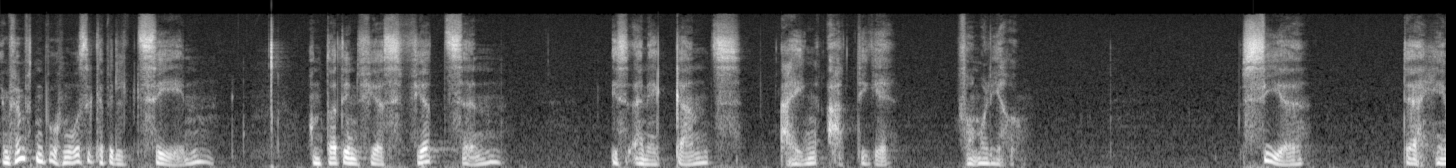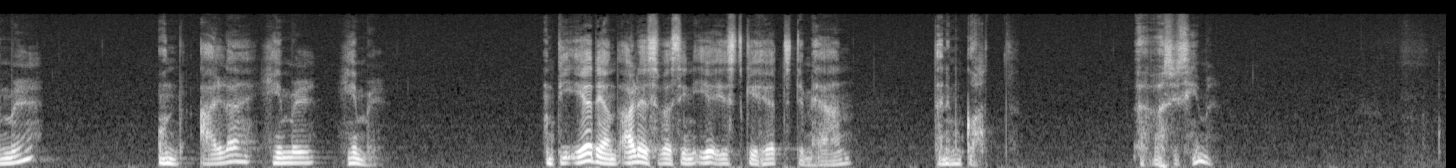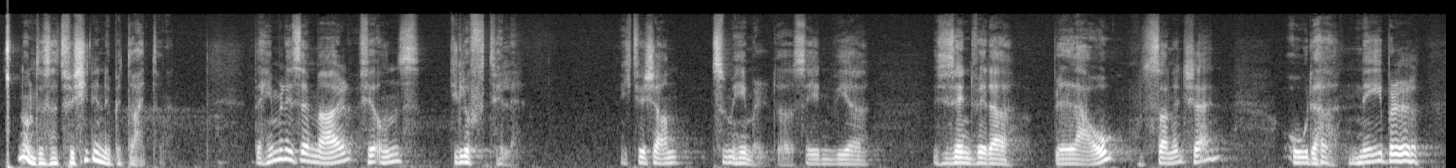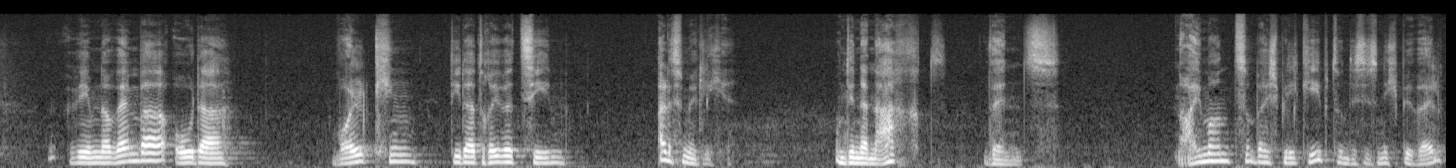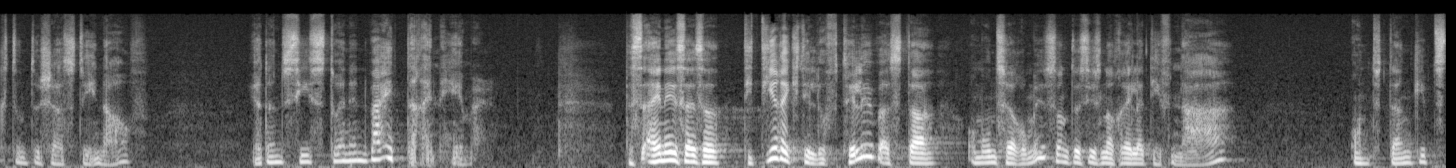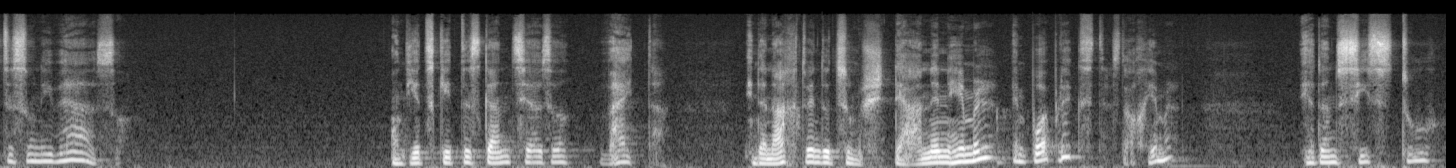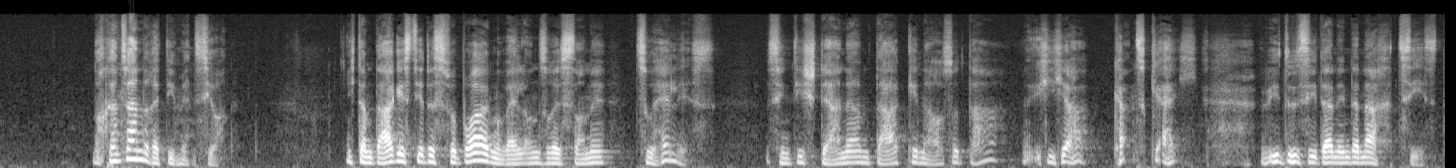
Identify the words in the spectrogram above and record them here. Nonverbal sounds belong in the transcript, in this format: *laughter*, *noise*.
Im fünften Buch Mose Kapitel 10 und dort in Vers 14 ist eine ganz eigenartige Formulierung. Siehe, der Himmel und aller Himmel Himmel. Und die Erde und alles, was in ihr ist, gehört dem Herrn, deinem Gott. Äh, was ist Himmel? Nun, das hat verschiedene Bedeutungen. Der Himmel ist einmal für uns die Lufthülle. Nicht, wir schauen zum Himmel. Da sehen wir, es ist entweder blau, Sonnenschein, oder Nebel wie im November oder Wolken, die da drüber ziehen. Alles Mögliche. Und in der Nacht, wenn es Neumond zum Beispiel gibt und es ist nicht bewölkt und du schaust hinauf, ja, dann siehst du einen weiteren Himmel. Das eine ist also die direkte Lufthülle, was da um uns herum ist, und das ist noch relativ nah. Und dann gibt es das Universum. Und jetzt geht das Ganze also weiter. In der Nacht, wenn du zum Sternenhimmel emporblickst, ist auch Himmel, ja, dann siehst du noch ganz andere Dimensionen. Nicht am Tag ist dir das verborgen, weil unsere Sonne zu hell ist. Sind die Sterne am Tag genauso da? *laughs* Ja, ganz gleich, wie du sie dann in der Nacht siehst.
